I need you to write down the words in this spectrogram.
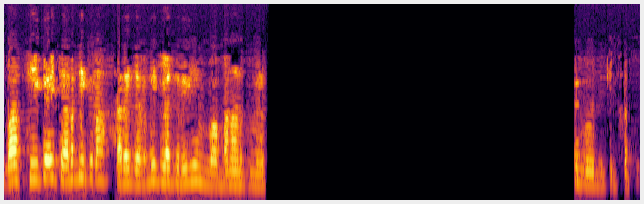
ਬਸ ਠੀਕ ਹੈ ਜੀ ਚੜ੍ਹਦੀ ਕਲਾ ਸਾਰੇ ਚੜ੍ਹਦੀ ਕਲਾ ਚ ਰਹੀਏ। ਬਾਬਾ ਨਾਨਕ ਮਿਹਰ ਗੁਰੂ ਜੀ ਕੀ ਫਤਿਹ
